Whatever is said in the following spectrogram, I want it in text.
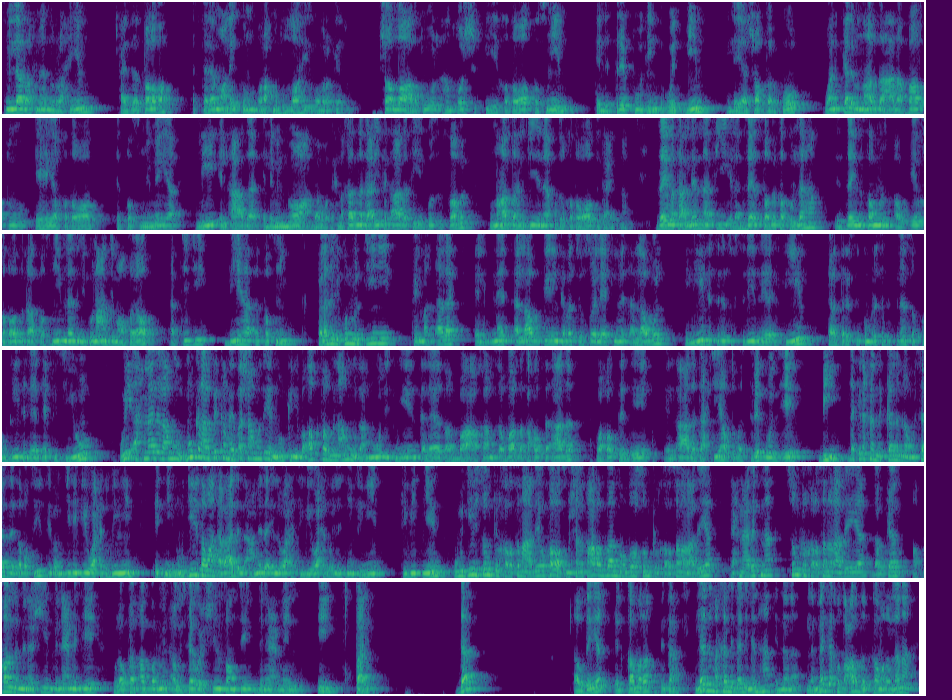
بسم الله الرحمن الرحيم أعزائي الطلبة السلام عليكم ورحمة الله وبركاته إن شاء الله على طول هنخش في خطوات تصميم ال strip footing with beam اللي هي chapter 4 وهنتكلم النهاردة على part 2 إيه هي الخطوات التصميمية للقاعدة اللي من النوع دوت. إحنا خدنا تعريف القاعدة في الجزء السابق والنهاردة هنبتدي ناخد الخطوات بتاعتنا. زي ما اتعلمنا في الأجزاء السابقة كلها إزاي نصمم أو إيه الخطوات بتاعة التصميم لازم يكون عندي معطيات أبتدي بيها التصميم. فلازم يكون مديني في المسألة ال net allowable capacity of soil اللي هي q net allowable ال yield strength of steel اللي هي f yield characteristic compressive strength of concrete اللي هي ال fcu وأحمال العمود. ممكن على فكرة ما يبقاش عمودين ممكن يبقى أكتر من عمود. عمود 2 3 4 5 وبرضك أحط قاعدة واحط الايه؟ القاعده تحتيها وتبقى strip with إيه؟ beam. لكن إحنا بنتكلم لو مثال زي ده بسيط يبقى مديني P 1 و P مين؟ 2 ومديني طبعا أبعاد الأعمدة ال a 1 في b 1 وال a 2 في مين؟ في b 2 ومديني سمك الخرسانة العادية وخلاص مش هنتعرض بقى لموضوع سمك الخرسانة العادية. إحنا عرفنا سمك الخرسانة العادية لو كان أقل من 20 بنعمل إيه؟ ولو كان أكبر من أو يساوي 20 سم بنعمل إيه؟ طيب ده أو ديت الكاميرا بتاعتي. لازم أخلي بالي منها إن أنا لما أجي آخد عرض الكاميرا اللي أنا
